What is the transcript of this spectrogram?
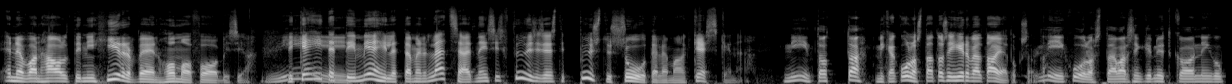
ennen vanhaa oltiin niin hirveän homofobisia. Niin. Niin. niin kehitettiin miehille tämmöinen lätsä, että ne ei siis fyysisesti pysty suutelemaan keskenään. Niin, totta. mikä kuulostaa tosi hirveältä ajatukselta. Niin, kuulostaa varsinkin nyt, kun on niin kuin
